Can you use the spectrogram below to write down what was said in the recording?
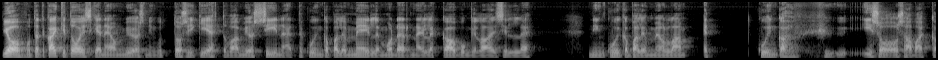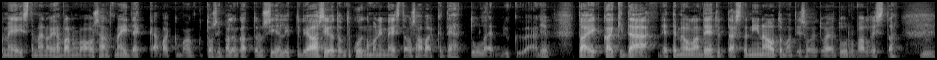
joo, mutta että kaikki toiskene on myös niin kuin tosi kiehtovaa myös siinä, että kuinka paljon meille moderneille kaupunkilaisille, niin kuinka paljon me ollaan, että kuinka iso osa vaikka meistä, mä en ole ihan varma osaanko mä itsekään, vaikka mä oon tosi paljon katsonut siihen liittyviä asioita, mutta kuinka moni meistä osaa vaikka tehdä tulen nykyään. Jep. Tai kaikki tämä, että me ollaan tehty tästä niin automatisoitua ja turvallista, mm.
